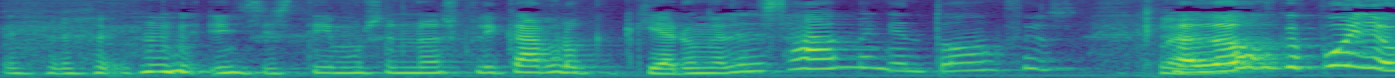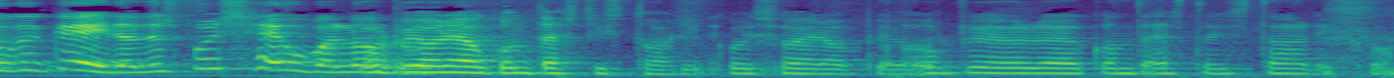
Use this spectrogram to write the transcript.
Insistimos en non explicar lo que quieron el examen, entonces, claro. cada un que poña o que queira, despois eu valoro. O peor é o contexto histórico, iso era o peor. O peor é o contexto histórico.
